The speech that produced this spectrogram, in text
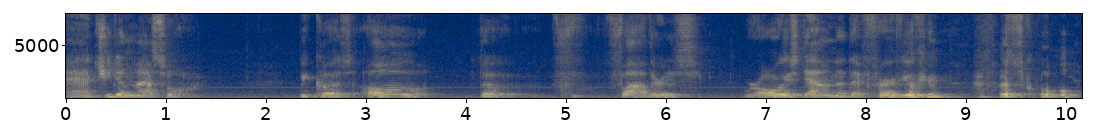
And she didn't last long because all the fathers were always down at the Fairview School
